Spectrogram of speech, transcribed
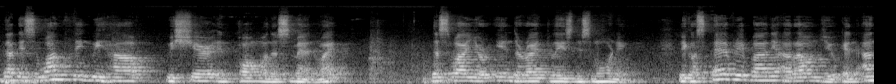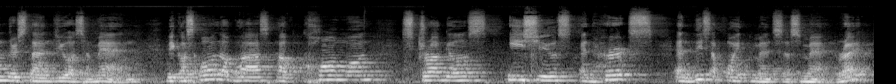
That is one thing we have, we share in common as men, right? That's why you're in the right place this morning. Because everybody around you can understand you as a man because all of us have common struggles, issues, and hurts and disappointments as men, right?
